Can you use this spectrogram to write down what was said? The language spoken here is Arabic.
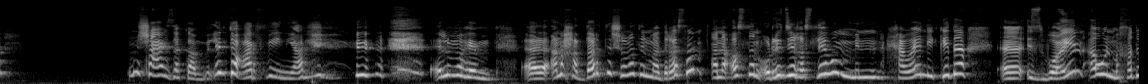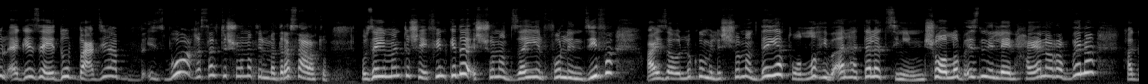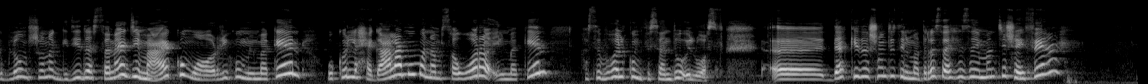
مش عايزة أكمل. أنتوا عارفين يعني. المهم آه أنا حضرت شنط المدرسة. أنا أصلا اوريدي غسلاهم من حوالي كده آه أسبوعين. أول ما خدوا الأجازة يا دوب بعديها بأسبوع غسلت شنط المدرسة على طول. وزي ما أنتوا شايفين كده الشنط زي الفل نظيفة. عايزة أقول لكم إن الشنط ديت والله بقى لها 3 سنين. إن شاء الله بإذن الله إن حيانا ربنا هجيب لهم شنط جديدة السنة دي معاكم وأوريكم المكان وكل حاجة. على العموم أنا مصورة المكان هسيبه لكم في صندوق الوصف. آه ده كده شنطة المدرسة أهي زي ما أنت شايفاها.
